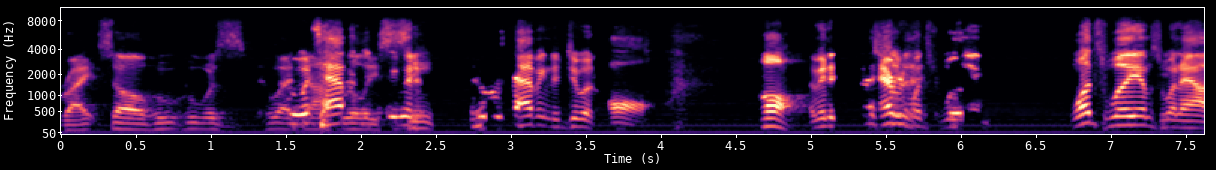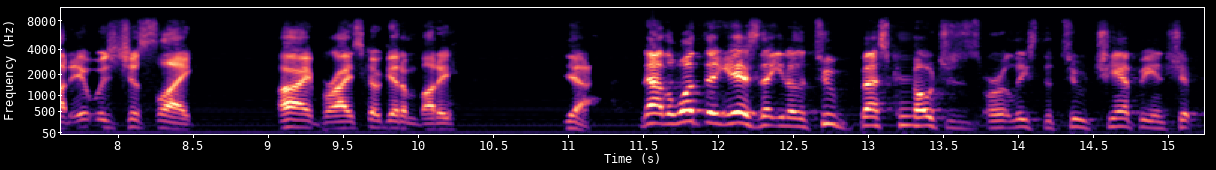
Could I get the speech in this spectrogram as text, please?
right? So who, who was who had Who was not really do it- seen. Who was having to do it all? Oh, I mean, especially Everything. once Williams, once Williams went out, it was just like, all right, Bryce, go get him, buddy. Yeah. Now, the one thing is that, you know, the two best coaches, or at least the two championship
